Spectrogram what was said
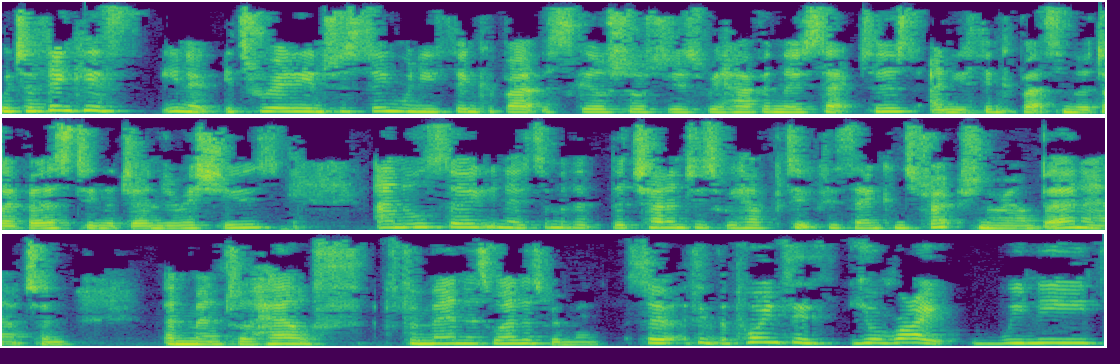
which I think is, you know, it's really interesting when you think about the skill shortages we have in those sectors and you think about some of the diversity and the gender issues and also, you know, some of the, the challenges we have, particularly say in construction around burnout and and mental health for men as well as women. So I think the point is, you're right. We need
